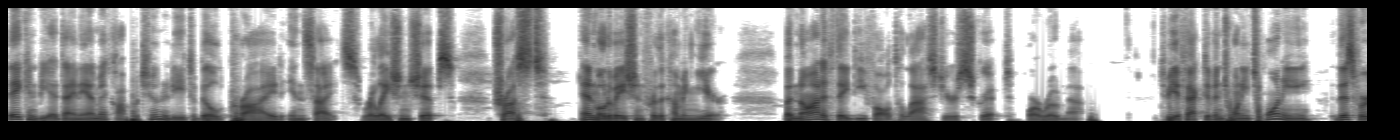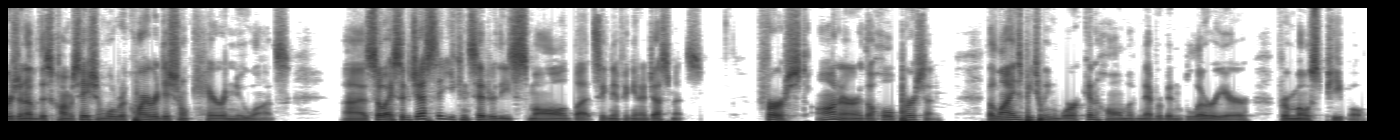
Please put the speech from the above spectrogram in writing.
they can be a dynamic opportunity to build pride, insights, relationships, trust, and motivation for the coming year, but not if they default to last year's script or roadmap. To be effective in 2020, this version of this conversation will require additional care and nuance. Uh, so I suggest that you consider these small but significant adjustments. First, honor the whole person. The lines between work and home have never been blurrier for most people.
